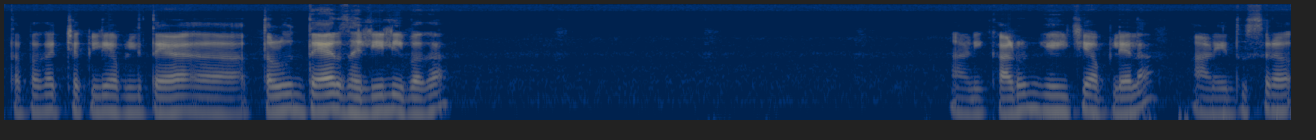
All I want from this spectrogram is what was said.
आता बघा चकली आपली तयार तळून तयार झालेली बघा. आणि काढून घ्यायची आपल्याला. आणि दुसरं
